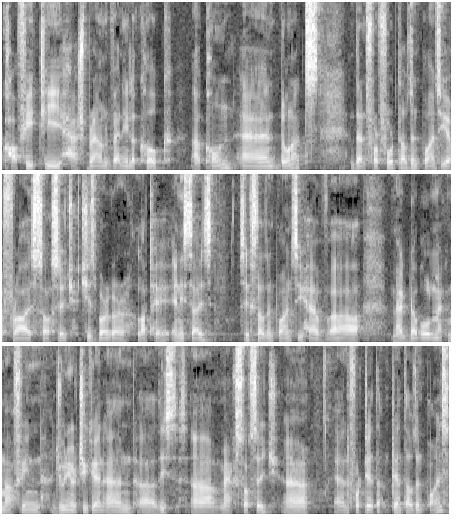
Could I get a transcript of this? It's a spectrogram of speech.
coffee tea hash brown vanilla coke a cone and donuts. Then for 4000 points you have fries sausage cheeseburger latte any size. 6000 points you have uh, McDouble, McMuffin, Junior Chicken and uh, this uh, Mac Sausage uh, and for 10,000 points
